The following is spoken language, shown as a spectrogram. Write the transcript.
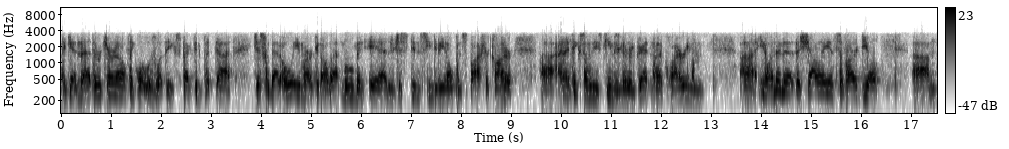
again, uh, the return I don't think what was what they expected, but uh, just with that OA market, all that movement, uh, there just didn't seem to be an open spot for Connor. Uh, and I think some of these teams are going to regret not acquiring him. Uh, you know, and then the, the Šalé and Savard deal. Um,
